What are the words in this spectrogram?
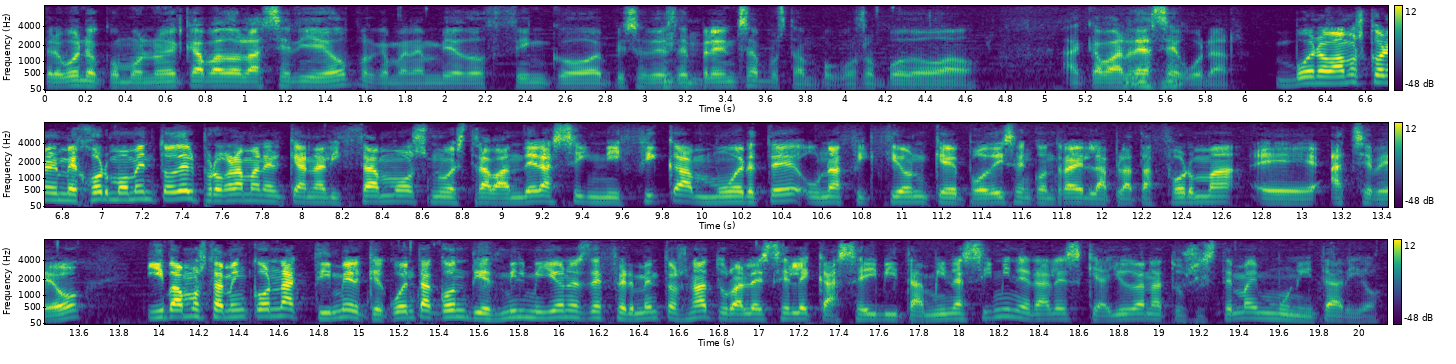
Pero bueno, como no he acabado la serie yo, porque me han enviado cinco episodios de prensa, pues tampoco os lo puedo acabar de asegurar. Bueno, vamos con el mejor momento del programa en el que analizamos Nuestra bandera significa muerte, una ficción que podéis encontrar en la plataforma eh, HBO. Y vamos también con Actimel, que cuenta con 10.000 millones de fermentos naturales, LK6, vitaminas y minerales que ayudan a tu sistema inmunitario.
